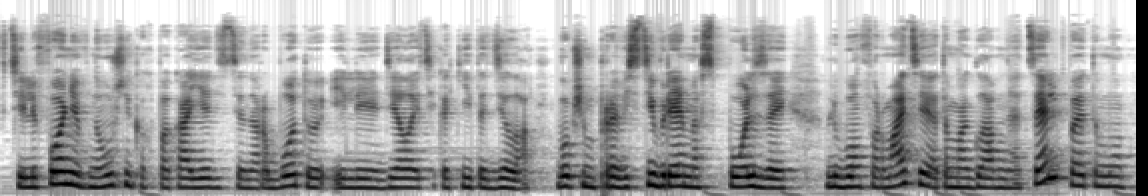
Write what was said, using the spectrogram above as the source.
в телефоне, в наушниках, пока едете на работу или делаете какие-то дела. В общем, провести время с пользой в любом формате — это моя главная цель, поэтому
